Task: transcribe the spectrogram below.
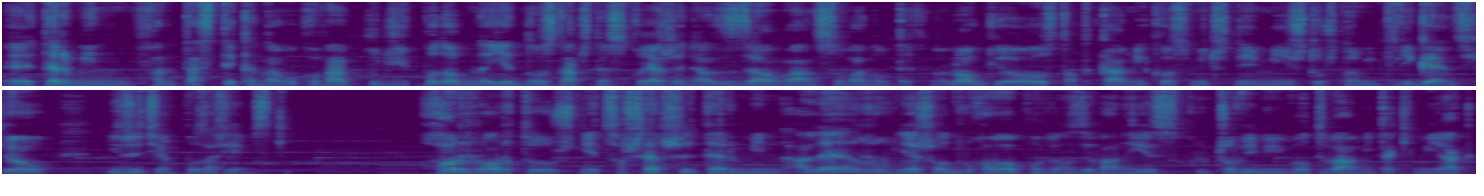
E, termin fantastyka naukowa budzi podobne jednoznaczne skojarzenia z zaawansowaną technologią, statkami kosmicznymi, sztuczną inteligencją i życiem pozaziemskim. Horror to już nieco szerszy termin, ale również odruchowo powiązywany jest z kluczowymi motywami, takimi jak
